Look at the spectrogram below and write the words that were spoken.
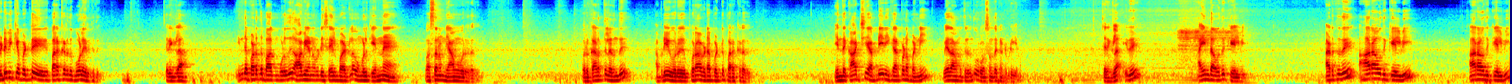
விடுவிக்கப்பட்டு பறக்கிறது போல் இருக்குது. சரிங்களா? இந்த படத்தை பார்க்கும் பொழுது ஆவியானவருடைய செயல்பாட்டில் உங்களுக்கு என்ன வசனம் ஞாபகம் வருகிறது? ஒரு கரத்திலிருந்து அப்படியே ஒரு புறா விடப்பட்டு பறக்கிறது. இந்த காட்சியை அப்படியே நீ கற்பனை பண்ணி வேதாமத்திலிருந்து ஒரு வசனத்தை கண்டுபிடிக்கணும். சரிங்களா? இது ஐந்தாவது கேள்வி. அடுத்தது ஆறாவது கேள்வி. ஆறாவது கேள்வி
